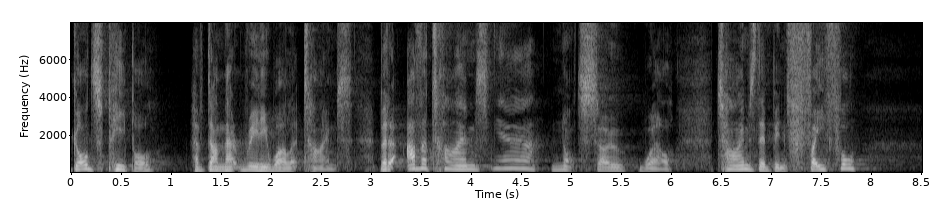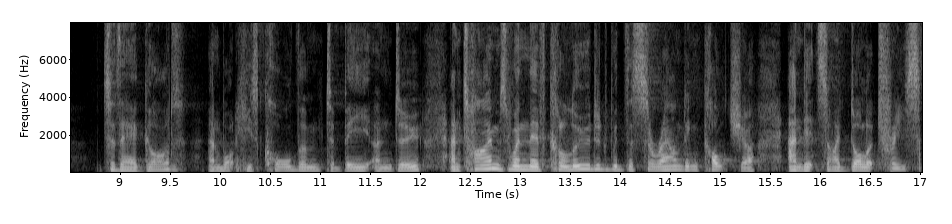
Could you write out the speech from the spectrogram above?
God's people have done that really well at times. But at other times, yeah, not so well. Times they've been faithful to their God and what he's called them to be and do, and times when they've colluded with the surrounding culture and its idolatries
